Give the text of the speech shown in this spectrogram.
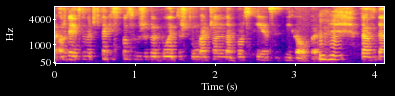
y, organizować w taki sposób, żeby były też tłumaczone na polski język migowy, mhm. prawda?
